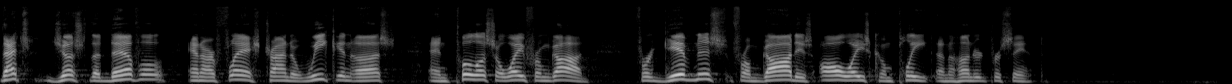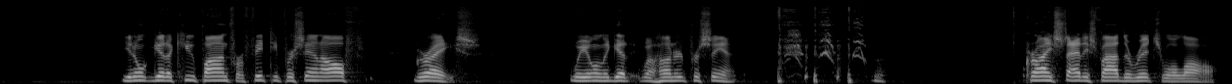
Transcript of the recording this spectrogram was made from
that's just the devil and our flesh trying to weaken us and pull us away from God. Forgiveness from God is always complete and 100%. You don't get a coupon for 50% off grace. We only get 100%. Christ satisfied the ritual law.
